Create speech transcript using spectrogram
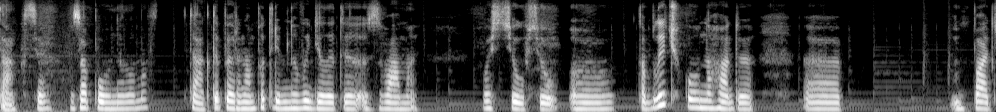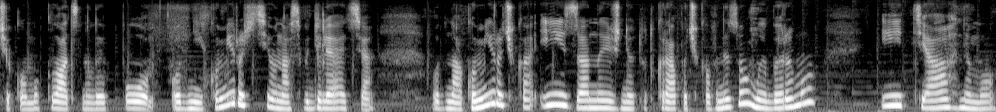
Так, все, заповнили ми. Так, тепер нам потрібно виділити з вами ось цю всю е, табличку. Нагадую, е, пальчиком клацнули по одній комірочці. У нас виділяється одна комірочка, і за нижню тут крапочка внизу ми беремо і тягнемо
